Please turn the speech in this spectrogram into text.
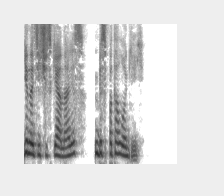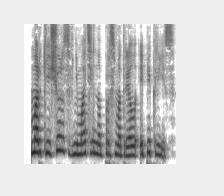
Генетический анализ, без патологий. Марк еще раз внимательно просмотрел эпикриз.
